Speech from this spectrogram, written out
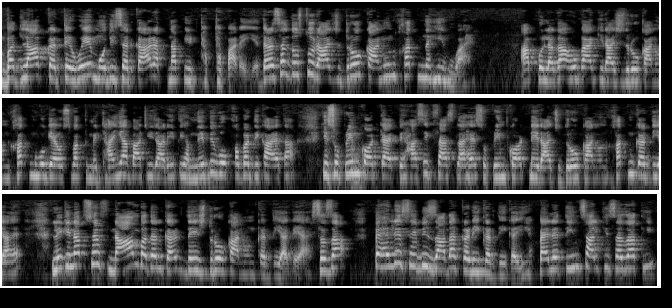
बदलाव करते हुए मोदी सरकार अपना पीठ थपथपा रही है। दरअसल दोस्तों, राजद्रोह कानून खत्म नहीं हुआ है। आपको लगा होगा कि राजद्रोह कानून खत्म हो गया, उस वक्त मिठाइयाँ बांटी जा रही थी, हमने भी वो खबर दिखाया था कि सुप्रीम कोर्ट का ऐतिहासिक फैसला है, सुप्रीम कोर्ट ने राजद्रोह कानून खत्म कर दिया है, लेकिन अब सिर्फ़ नाम बदल कर देशद्रोह कानून कर दिया गया है। सजा पहले से भी ज़्यादा कड़ी कर दी गई है। पहले तीन साल की सजा थी,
